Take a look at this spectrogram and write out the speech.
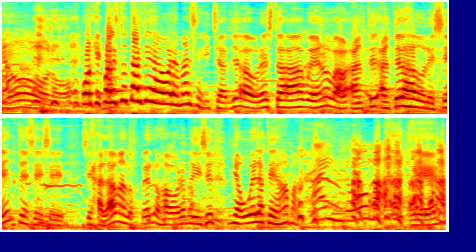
bueno, no. Porque ¿cuál es tu target ahora, Marce? Mi charge ahora está, bueno, antes, antes las adolescentes se, se, se jalaban los pelos, ahora me dicen, mi abuela te ama. Ay, no, ma. Bueno,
